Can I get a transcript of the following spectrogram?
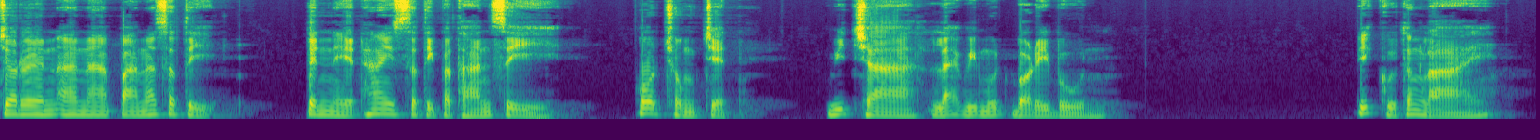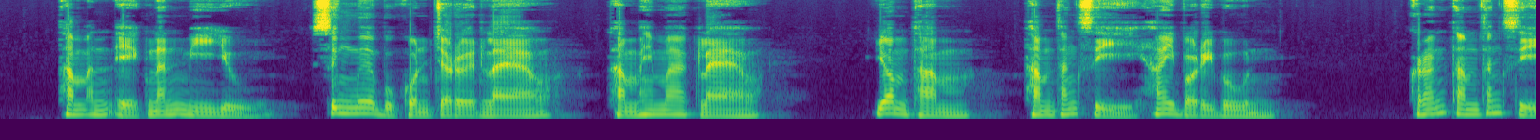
เจริญอาณาปานสติ เป็นเหตุให้สติปัฏฐานสี่โพชฌงเจ็ด วิชาและวิมุตติบริบูรณ์ภิกขุทั้งหลายทำอันเอกนั้นมีอยู่ ซึ่งเมื่อบุคคลเจริญแล้วทำให้มากแล้ว ย่อมทำทำทั้งสี่ให้บริบูรณ์ ครั้นทำทั้งสี่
